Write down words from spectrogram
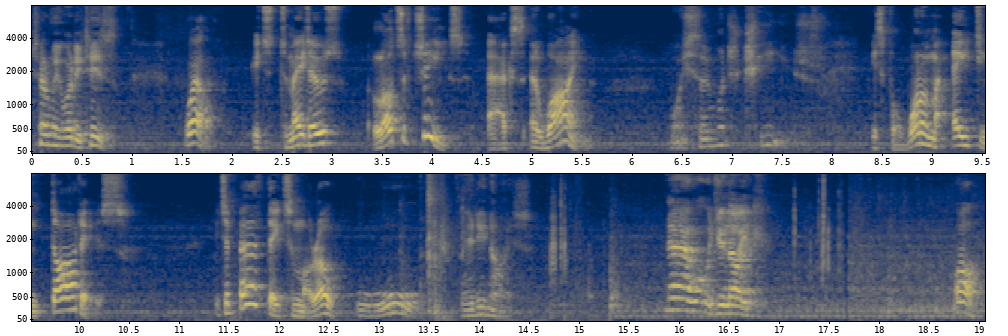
Tell me what it is. Well, it's tomatoes, lots of cheese, eggs, and wine. Why so much cheese? It's for one of my 18 daughters. It's a birthday tomorrow. Ooh, very nice. Now, what would you like? Well,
